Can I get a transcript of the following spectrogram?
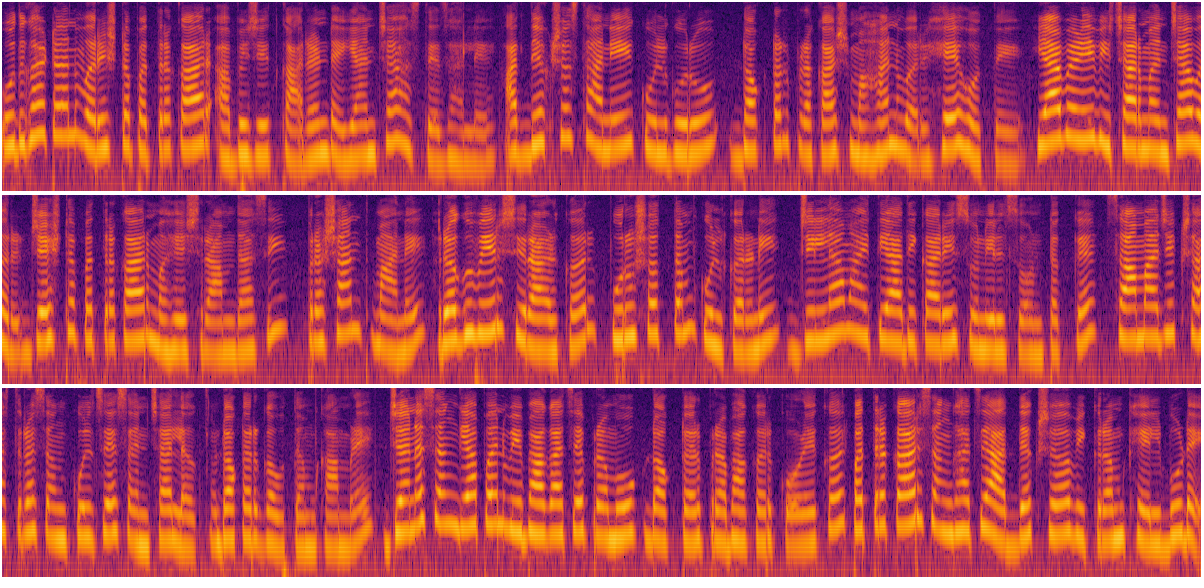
उद्घाटन वरिष्ठ पत्रकार अभिजित कारंडे यांच्या हस्ते झाले. अध्यक्षस्थानी कुलगुरू डॉक्टर प्रकाश महानवर हे होते. यावेळी विचार मंचावर ज्येष्ठ पत्रकार महेश रामदासी प्रशांत माने रघुवीर शिराळकर पुरुषोत्तम कुलकर्णी जिल्हा माहिती अधिकारी सुनील सोनटक्के सामाजिक शास्त्र संकुलचे संचालक डॉक्टर गौतम कांबळे जनसंज्ञापन विभागाचे प्रमुख डॉक्टर प्रभाकर कोळेकर पत्रकार संघाचे अध्यक्ष विक्रम खेलबुडे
